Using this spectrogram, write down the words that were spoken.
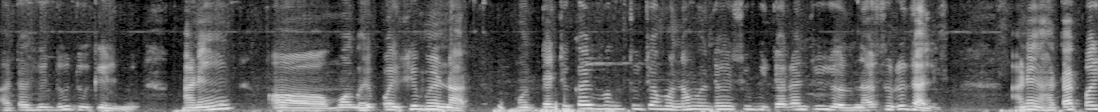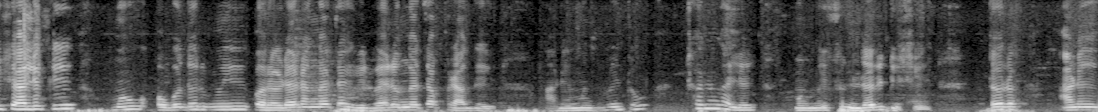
आता हे दूध विकेल मी आणि मग हे पैसे मिळणार. मग त्याची काय मग तुझ्या मनामध्ये अशी विचारांची योजना सुरू झाली. आणि हातात पैसे आले की मग अगोदर मी करड्या रंगाचा हिरव्या रंगाचा फ्राक घेईल आणि मग मी तो छान घालेल. मग मी सुंदर दिसेल तर आणि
